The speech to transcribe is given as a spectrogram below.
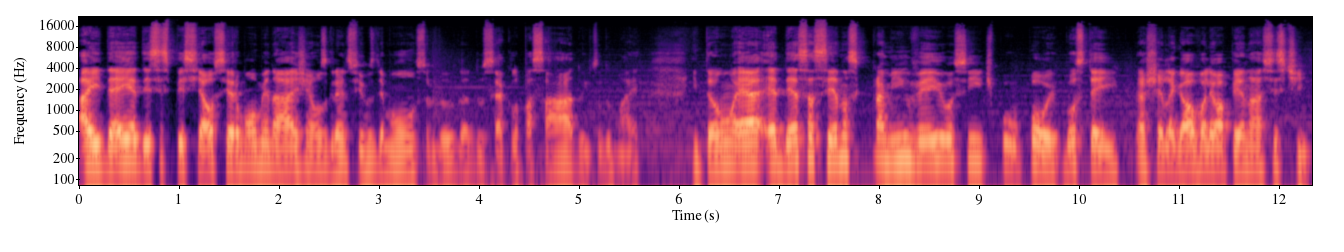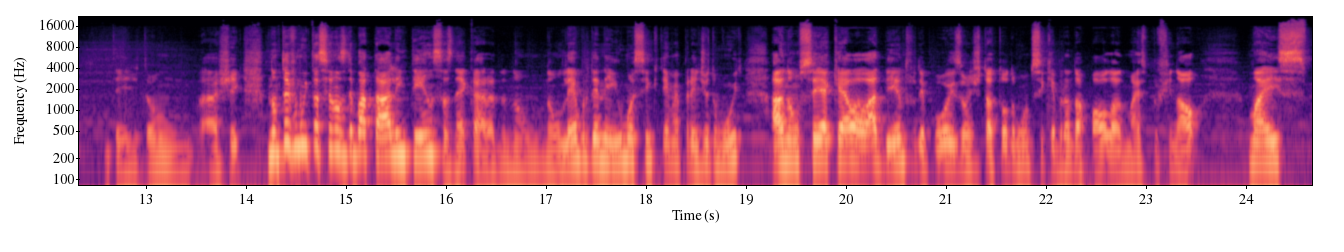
a ideia desse especial ser uma homenagem aos grandes filmes de monstro do, do, do século passado e tudo mais. Então é, é dessas cenas que para mim veio assim, tipo, pô, gostei, achei legal, valeu a pena assistir entende? Então, achei que. Não teve muitas cenas de batalha intensas, né, cara? Não, não lembro de nenhuma assim que tenha me aprendido muito, a não ser aquela lá dentro depois, onde tá todo mundo se quebrando a pau lá mais pro final. Mas.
